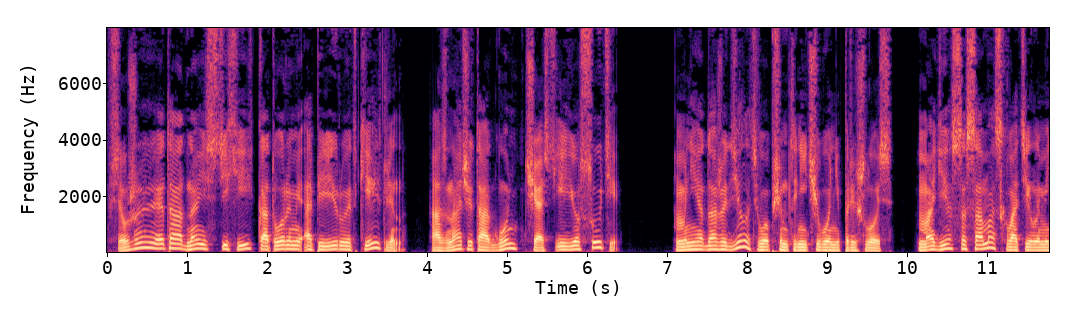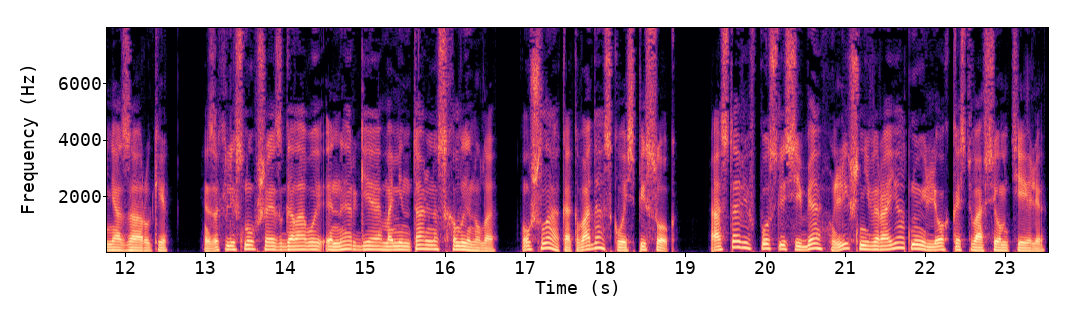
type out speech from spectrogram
Все же это одна из стихий, которыми оперирует Кейтлин, а значит огонь — часть ее сути. Мне даже делать, в общем-то, ничего не пришлось. Магесса сама схватила меня за руки. Захлестнувшая с головой энергия моментально схлынула, ушла, как вода сквозь песок оставив после себя лишь невероятную легкость во всем теле.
